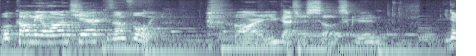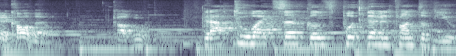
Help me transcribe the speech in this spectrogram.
Well, call me a lawn chair, because I'm folding. Alright, you guys are so screwed. You got a call though. Call who? Grab two white circles, put them in front of you.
